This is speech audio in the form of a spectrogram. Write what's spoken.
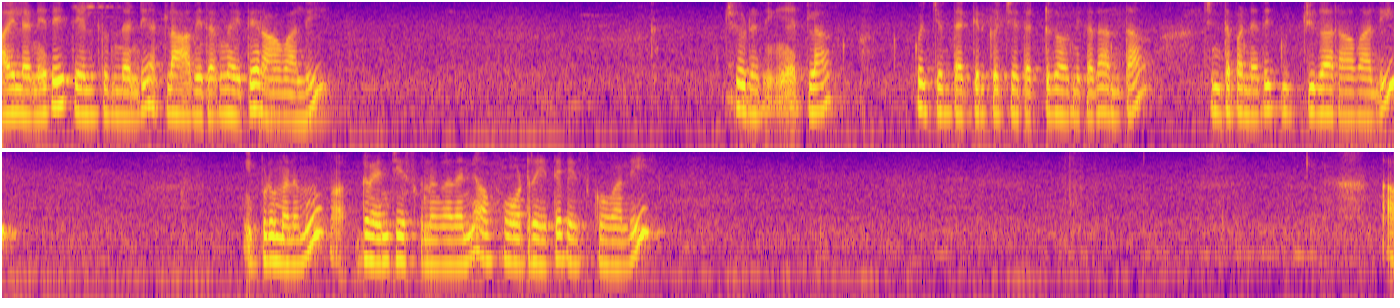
ఆయిల్ అనేది తేలుతుందండి. అట్లా ఆ విధంగా అయితే రావాలి. చూడండి ఎట్లా కొంచెం దగ్గరికి వచ్చేటట్టుగా ఉంది కదా అంతా. చింతపండు అది గుజ్జుగా రావాలి. ఇప్పుడు మనము గ్రైండ్ చేసుకున్నాం కదండి ఆ పౌడర్ అయితే వేసుకోవాలి. ఆ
